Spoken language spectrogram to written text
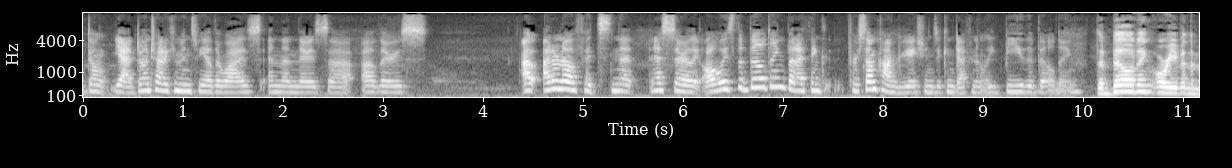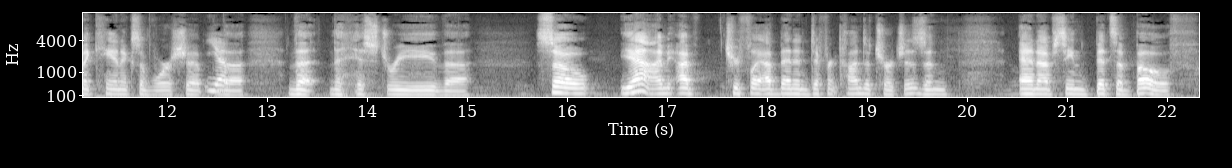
don't yeah don't try to convince me otherwise and then there's uh, others I, I don't know if it's ne- necessarily always the building but i think for some congregations it can definitely be the building the building or even the mechanics of worship yep. the the the history the so yeah i mean i've truthfully i've been in different kinds of churches and and i've seen bits of both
